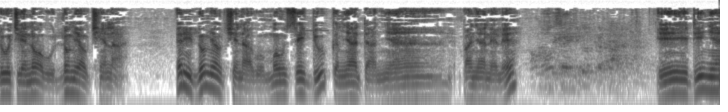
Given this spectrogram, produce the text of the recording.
လိုချင်တော့ဘူးလွတ်မြောက်ခြင်းလားအဲ့ဒီလွတ်မြောက်ခြင်းတာကိုမုံစိတ်တုကမြတာညာတဲ့ဘာညာနဲ့လဲအေးဒီညာ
